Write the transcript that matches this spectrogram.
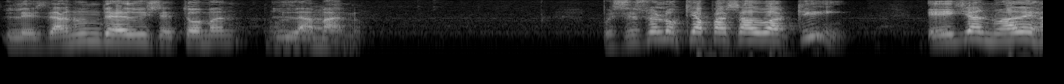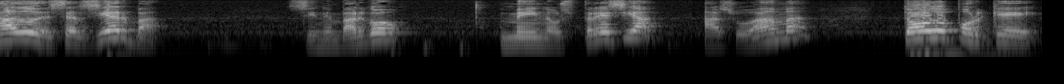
les dan un dedo y se toman la mano. Pues eso es lo que ha pasado aquí. Ella no ha dejado de ser sierva. Sin embargo, menosprecia a su ama, todo porque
